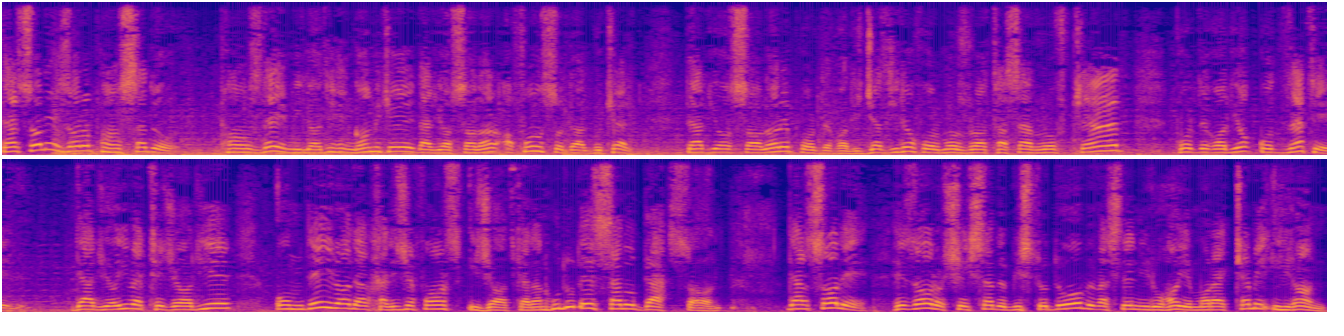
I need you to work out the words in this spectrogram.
در سال 1515 میلادی هنگامی که دریا سالار آفونسو دالبوکر دریا سالار پرتغالی جزیره هرمز را تصرف کرد پرتغالیا قدرت دریایی و تجاری عمده ای را در خلیج فارس ایجاد کردند. حدود 110 سال. در سال 1622 به وسیله نیروهای مرکب ایران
